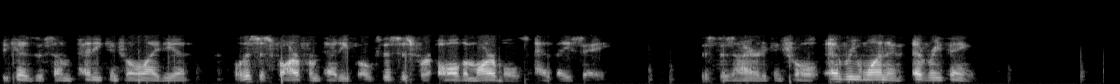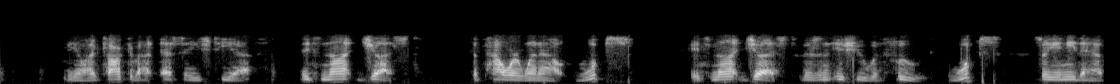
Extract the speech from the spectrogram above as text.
because of some petty control idea. Well, this is far from petty, folks. This is for all the marbles, as they say. This desire to control everyone and everything. You know, I've talked about SHTF. It's not just the power went out. Whoops, it's not just there's an issue with food. Whoops. So you need to have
